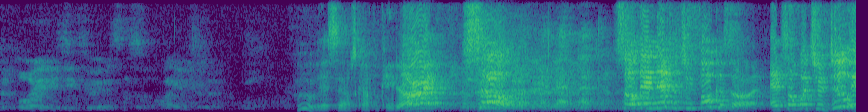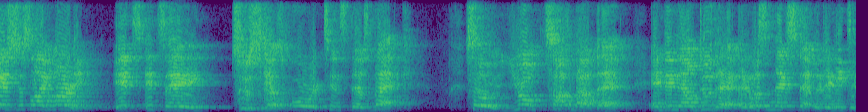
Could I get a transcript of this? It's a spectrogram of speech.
Deploy EC2 instance of audio Ooh, that sounds complicated. All right. So, so then that's what you focus on. And so what you do is just like learning. It's it's a two steps forward, ten steps back. So you'll talk about that, and then they'll do that. And what's the next step that they need to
